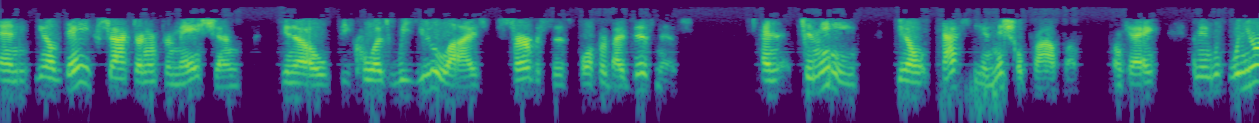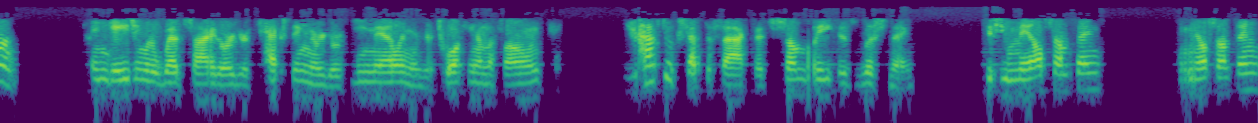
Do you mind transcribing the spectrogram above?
And, you know, they extract our information, you know, because we utilize services offered by business. And to me, you know, that's the initial problem, okay? I mean, when you're engaging with a website or you're texting or you're emailing or you're talking on the phone, you have to accept the fact that somebody is listening. If you mail something, email something,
